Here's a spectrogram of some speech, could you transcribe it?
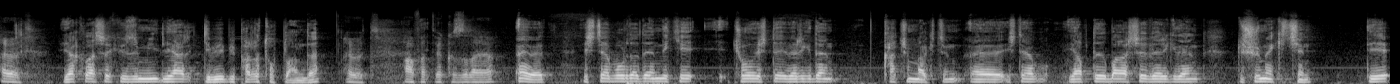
Evet. Yaklaşık 100 milyar gibi bir para toplandı. Evet. Afat ve Kızılay'a. Evet. İşte burada dendi ki çoğu işte vergiden kaçınmak için e, işte yaptığı bağışı vergiden düşürmek için diye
